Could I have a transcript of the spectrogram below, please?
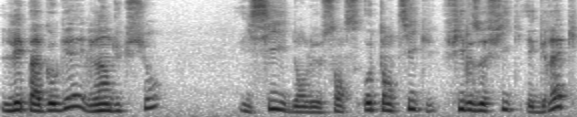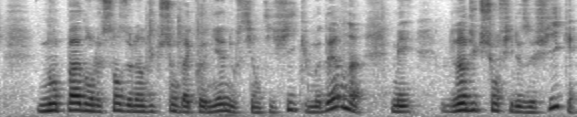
l'épagogé, l'induction, ici dans le sens authentique, philosophique et grec, non pas dans le sens de l'induction baconienne ou scientifique moderne, mais l'induction philosophique,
